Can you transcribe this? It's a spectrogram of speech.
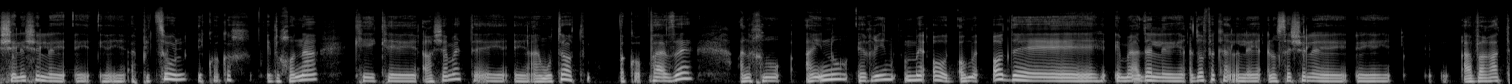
שלי של הפיצול היא כל כך נכונה, כי כרשמת העמותות, בכובע הזה, אנחנו היינו ערים מאוד, או מאוד אה, היד על הדופק, על הנושא של אה, אה, העברת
